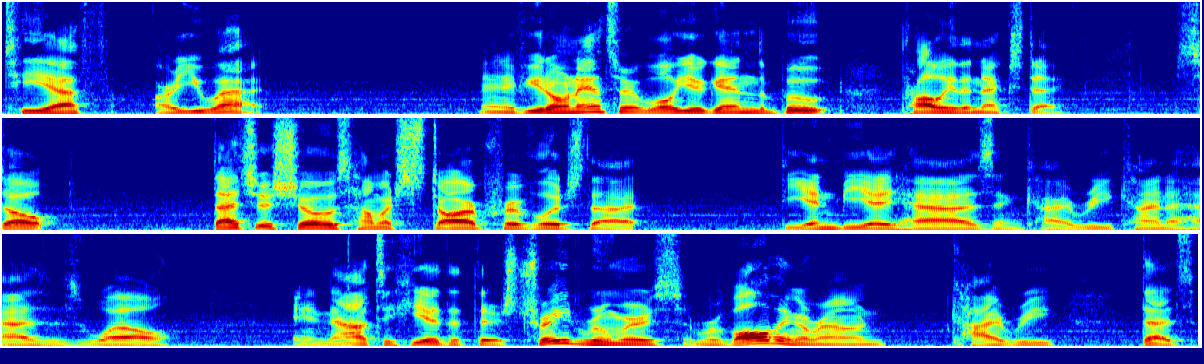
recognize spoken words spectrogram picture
TF are you at? And if you don't answer, well, you're getting the boot probably the next day. So that just shows how much star privilege that the NBA has and Kyrie kind of has as well. And now to hear that there's trade rumors revolving around Kyrie that's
